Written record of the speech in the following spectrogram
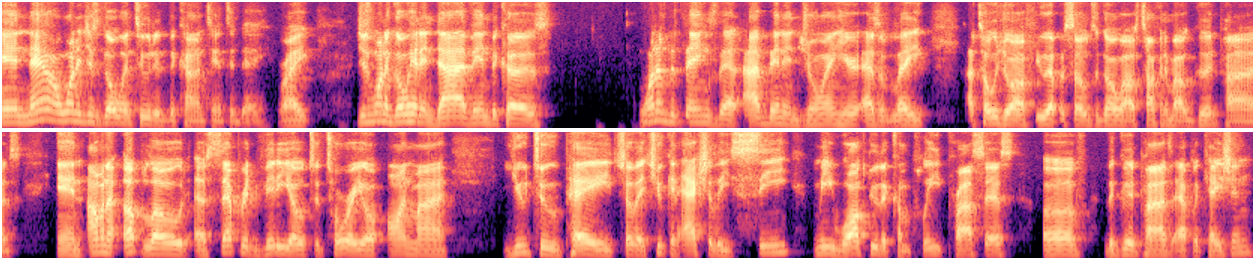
And now I want to just go into the, the content today, right? Just want to go ahead and dive in because one of the things that I've been enjoying here as of late, I told you all a few episodes ago, I was talking about good pods and I'm going to upload a separate video tutorial on my YouTube page so that you can actually see me walk through the complete process of the Good Pods application.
